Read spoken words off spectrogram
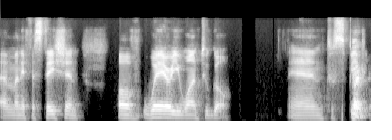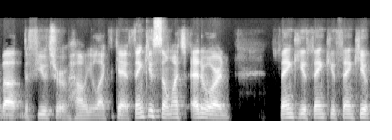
a manifestation of where you want to go and to speak Right. about the future of how you like to get. Thank you so much, Edward. Thank you, thank you, thank you.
